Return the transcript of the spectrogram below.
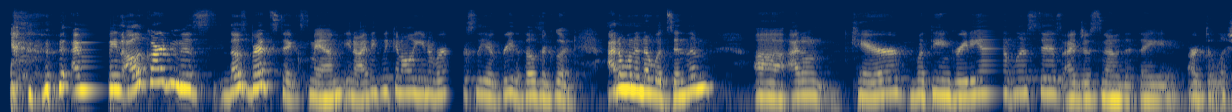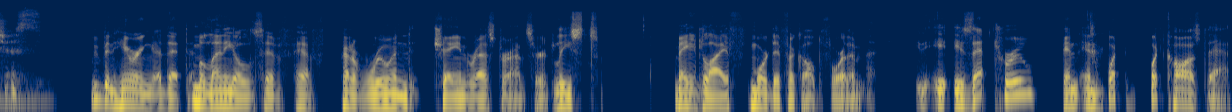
I mean, Olive Garden is those breadsticks, man. You know, I think we can all universally agree that those are good. I don't want to know what's in them. Uh, I don't care what the ingredient list is. I just know that they are delicious. We've been hearing that millennials have have kind of ruined chain restaurants, or at least made life more difficult for them. Is that true? And and what what caused that?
